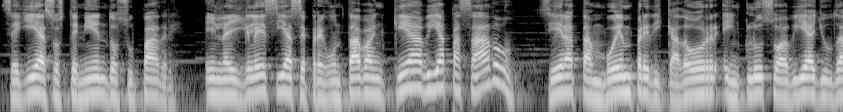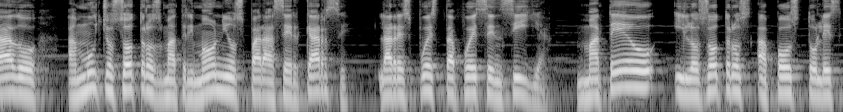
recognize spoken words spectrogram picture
seguía sosteniendo su padre. En la iglesia se preguntaban qué había pasado, si era tan buen predicador e incluso había ayudado a muchos otros matrimonios para acercarse. La respuesta fue sencilla. Mateo y los otros apóstoles,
